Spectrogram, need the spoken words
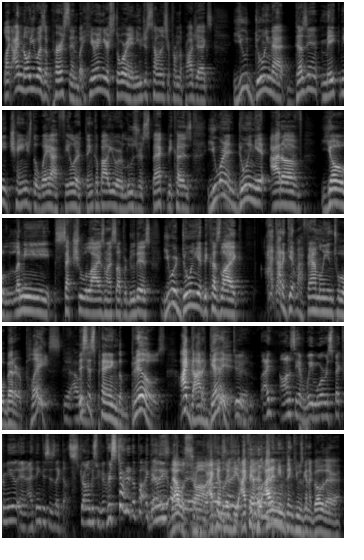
like I know you as a person, but hearing your story and you just telling shit from the projects, you doing that doesn't make me change the way I feel or think about you or lose respect because you weren't doing it out of yo, let me sexualize myself or do this. You were doing it because like I gotta get my family into a better place. Yeah, I this is paying the bills. I gotta get it. Dude, I honestly have way more respect from you, and I think this is like the strongest we've ever started a podcast. Really? That Oh, was man. strong. I I can't was believe he. I can't. Believe, I didn't even think he was gonna go there.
